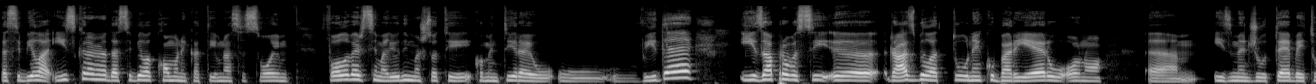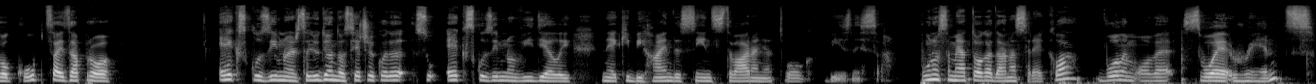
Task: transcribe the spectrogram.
da si bila iskrena, da si bila komunikativna sa svojim followersima, ljudima što ti komentiraju u, u videe i zapravo si e, razbila tu neku barijeru ono između tebe i tvog kupca i zapravo ekskluzivno, jer se ljudi onda osjećaju kao da su ekskluzivno vidjeli neki behind the scenes stvaranja tvog biznisa. Puno sam ja toga danas rekla, volim ove svoje rants.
